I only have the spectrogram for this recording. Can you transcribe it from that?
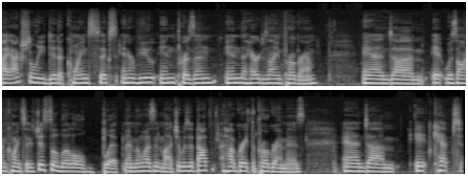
I actually did a KOIN Six interview in prison in the hair design program, and um, it was on KOIN Six, just a little blip. I mean, it wasn't much. It was about how great the program is, and um, it kept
